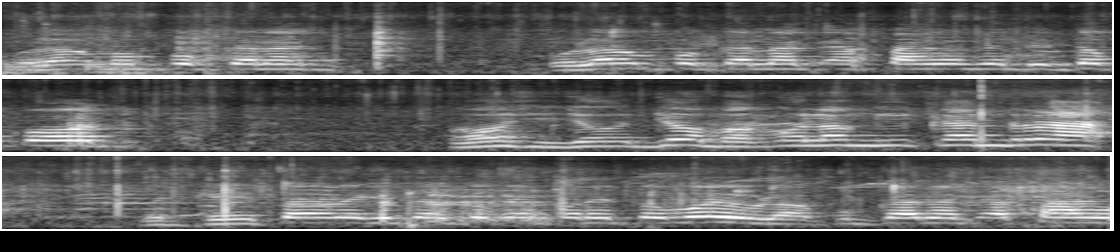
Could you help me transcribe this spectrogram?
Wala man po ka nag... Wala man po ka nag-atang sa dito po. Oh, si Jojo bago lang gikan ra. Nagkita na kita ito kay Parito Boy. Wala po ka nag-atang.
